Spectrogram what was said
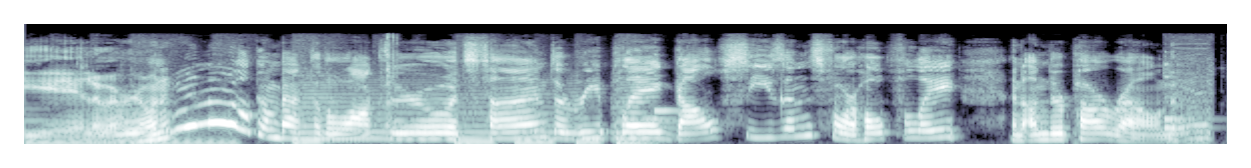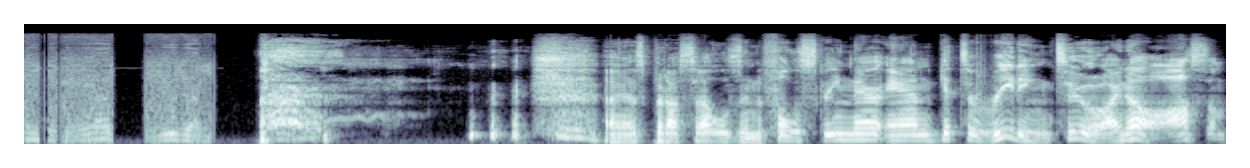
Hello everyone and welcome back to the walkthrough. It's time to replay golf seasons for hopefully an under par round. I just put ourselves in full screen there and get to reading too. I know, awesome.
